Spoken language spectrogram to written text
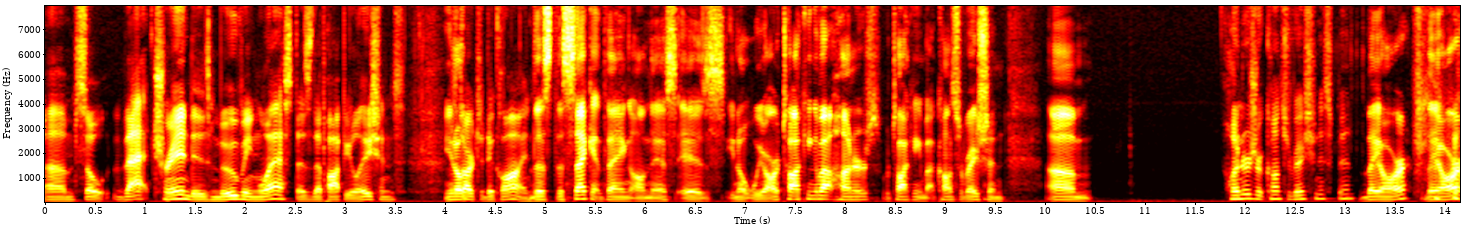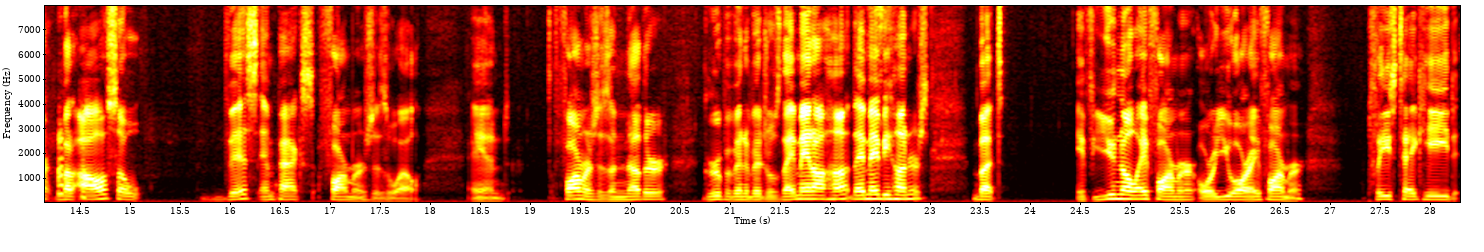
Um, so that trend is moving west as the populations You know, start to decline. This the second thing on this is you know we are talking about hunters, we're talking about conservation. Um, Hunters or conservationists, Ben? They are. They are. but also, this impacts farmers as well. And farmers is another group of individuals. They may not hunt, they may be hunters, but if you know a farmer or you are a farmer, please take heed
